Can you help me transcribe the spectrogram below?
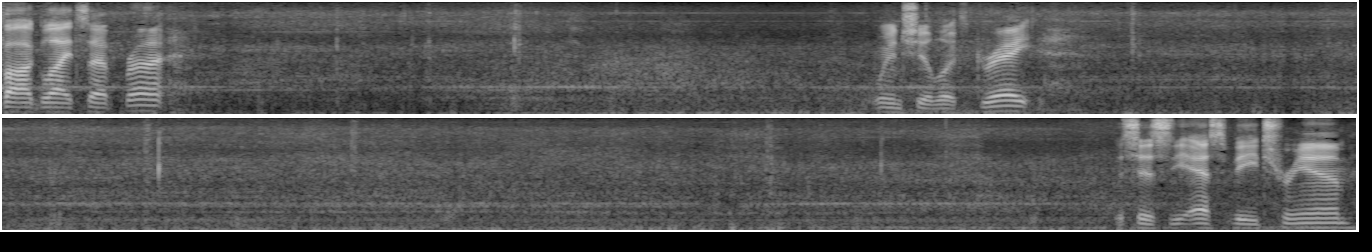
Fog lights up front. Windshield looks great. This is the SV trim.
